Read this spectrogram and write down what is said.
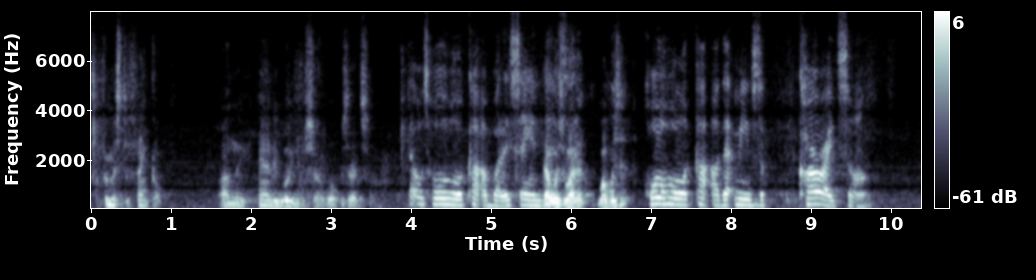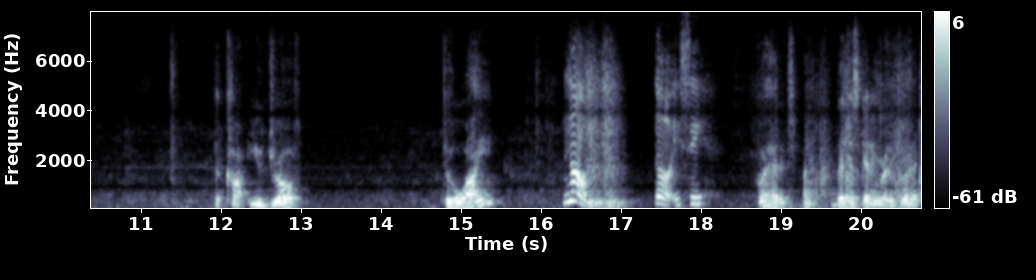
for Mr. Finkel on the Andy Williams show? What was that song? That was holoholo ka'a, but I sang That was what it? What was it? Holoholo ka'a. That means the car ride song. The car you drove to Hawaii? No, no. You see, Go ahead, explain. They're just getting ready. Go ahead.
